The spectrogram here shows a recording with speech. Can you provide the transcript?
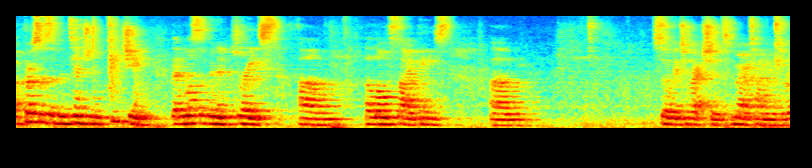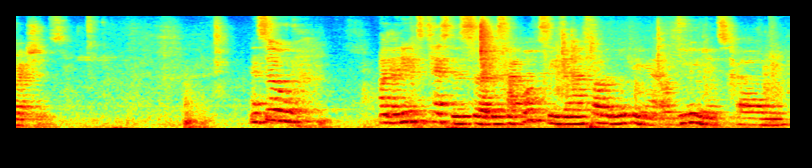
a process of intentional teaching that must have been in place um, alongside these um, so interactions, maritime interactions. And so I, I needed to test this, uh, this hypothesis and I started looking at or doing it um,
